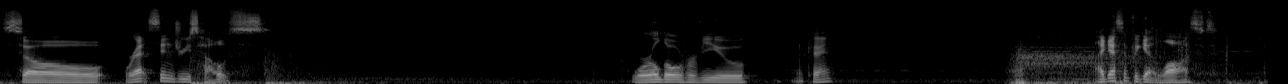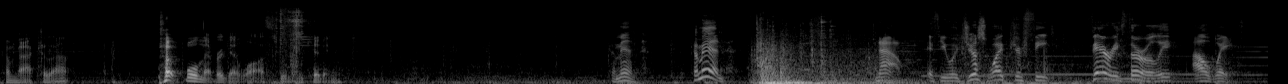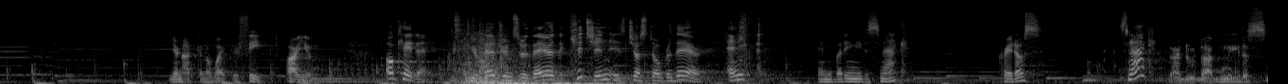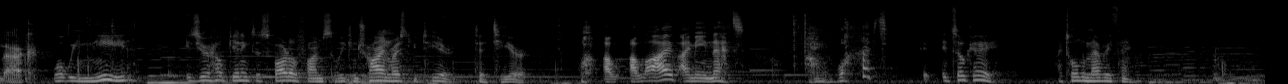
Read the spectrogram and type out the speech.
So, we're at Sindri's house. World overview. Okay. I guess if we get lost, come back to that. But we'll never get lost. Who am I kidding? Come in. Come in. Now, if you would just wipe your feet very thoroughly, I'll wait. You're not gonna wipe your feet, are you? Okay then. Your bedrooms are there. The kitchen is just over there. Any... Anybody need a snack? Kratos? Snack? I do not need a snack. What we need is your help getting to Svartalfheim so we can try and rescue Tyr. To Tyr. Al- alive? I mean, that's... What? It's okay. I told him everything.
